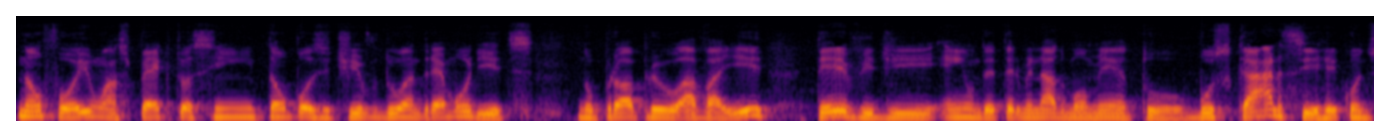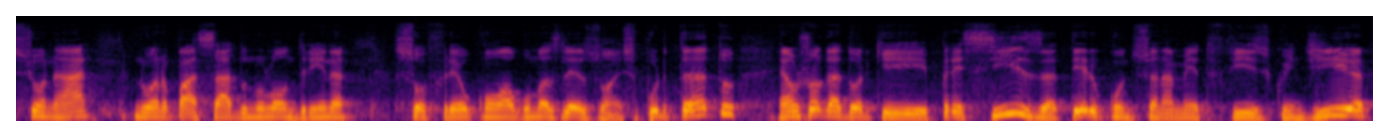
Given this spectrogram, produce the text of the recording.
não foi um aspecto assim tão positivo do André Moritz. No próprio Havaí, teve de, em um determinado momento, buscar se recondicionar. No ano passado, no Londrina, sofreu com algumas lesões. Portanto, é um jogador que precisa ter o condicionamento físico em dia,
